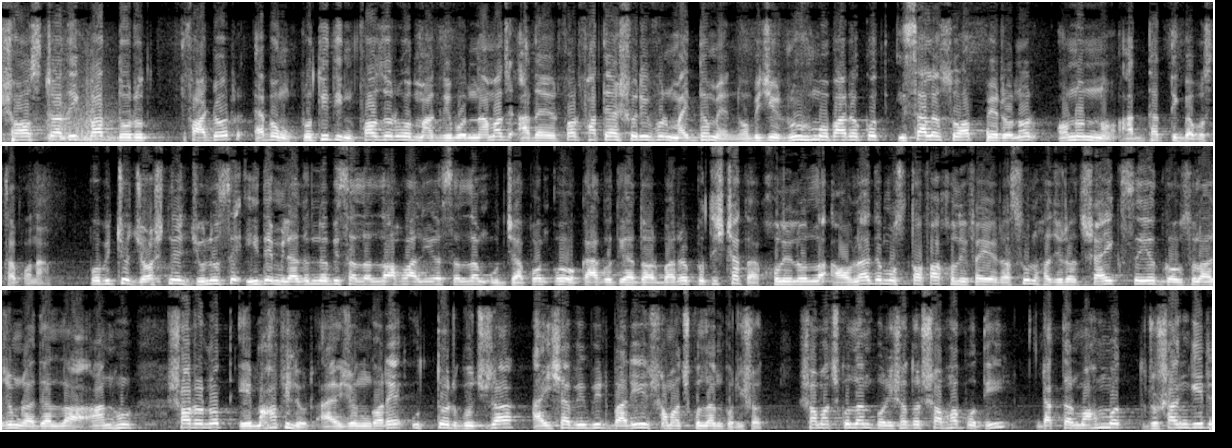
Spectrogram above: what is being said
সহস্রাধিকবার দরুদ ফাডর এবং প্রতিদিন ফজর ও মাগরিবুর নামাজ আদায়ের পর ফাতেহা শরীফুর মাধ্যমে নবীজির রুহ মোবারকত ইসাল সোয়াব প্রেরণের অনন্য আধ্যাত্মিক ব্যবস্থাপনা। পবিত্র জশ্নের জুলুসে ঈদে মিলাদুলনবী সাল্লাহ আলী আসাল্লাম উদযাপন ও কাগতিয়া দরবারের প্রতিষ্ঠাতা খলিলুল্লাহ আউলাদ মুস্তফা খলিফাই রাসুল হজরত শাইখ সৈয়দ গৌসুল আজম রাজিয়াল্লাহ আনহু শরণত এই মাহফিলুর আয়োজন করে উত্তর গুজরা আইসা বিবির বাড়ির সমাজ কল্যাণ পরিষদ। সমাজ কল্যাণ পরিষদের সভাপতি ডাক্তার মোহাম্মদ রোশাঙ্গীর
